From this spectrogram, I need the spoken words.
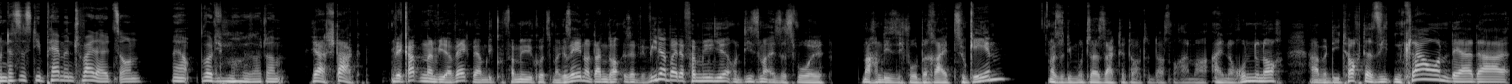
und das ist die Pam in Twilight Zone. Ja, wollte ich mal gesagt haben. Ja, stark. Wir cutten dann wieder weg. Wir haben die Familie kurz mal gesehen und dann sind wir wieder bei der Familie und diesmal ist es wohl, machen die sich wohl bereit zu gehen. Also die Mutter sagt der Tochter, das noch einmal eine Runde noch. Aber die Tochter sieht einen Clown, der da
